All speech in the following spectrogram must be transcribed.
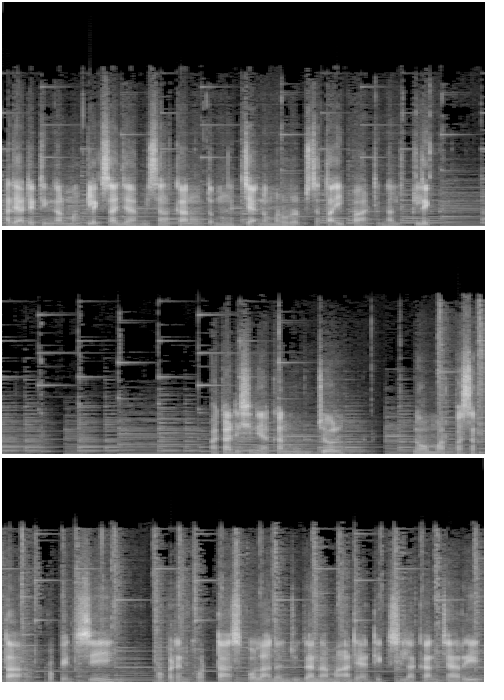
Adik-adik tinggal mengklik saja, misalkan untuk mengecek nomor urut peserta IPA, tinggal klik. Maka di sini akan muncul nomor peserta provinsi, kabupaten kota, sekolah, dan juga nama adik-adik. Silakan cari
